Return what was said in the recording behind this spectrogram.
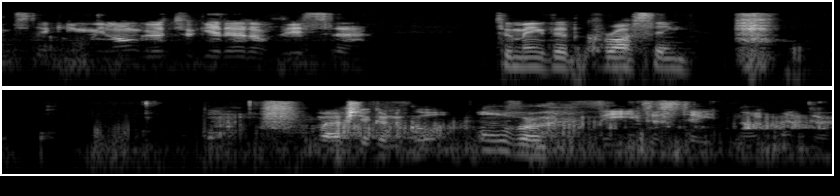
It's taking me longer to get out of this uh, to make that crossing. We're actually going to go over the interstate, not under.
